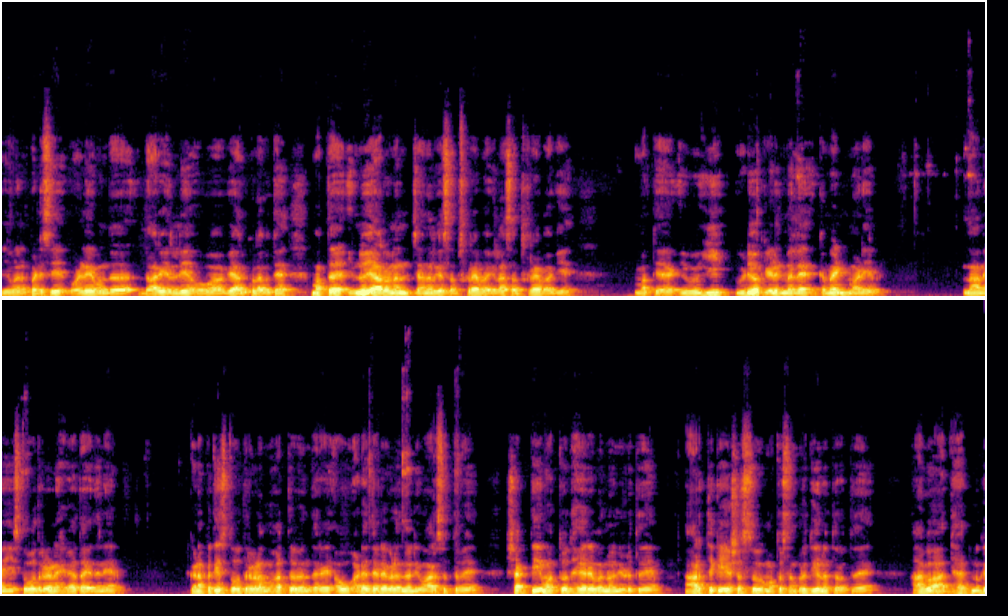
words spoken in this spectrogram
ಇವುಗಳನ್ನು ಪಡಿಸಿ ಒಳ್ಳೆಯ ಒಂದು ದಾರಿಯಲ್ಲಿ ಹೋಗುವ ಹಾಗೆ ಅನುಕೂಲ ಆಗುತ್ತೆ. ಮತ್ತು ಇನ್ನೂ ಯಾರು ನನ್ನ ಚಾನಲ್ಗೆ ಸಬ್ಸ್ಕ್ರೈಬ್ ಆಗಿಲ್ಲ, ಸಬ್ಸ್ಕ್ರೈಬ್ ಆಗಿ. ಮತ್ತು ಇವು ಈ ವಿಡಿಯೋ ಕೇಳಿದ ಮೇಲೆ ಕಮೆಂಟ್ ಮಾಡಿ. ನಾನು ಈ ಸ್ತೋತ್ರಗಳನ್ನ ಹೇಳ್ತಾ ಇದ್ದೇನೆ. ಗಣಪತಿ ಸ್ತೋತ್ರಗಳ ಮಹತ್ವವೆಂದರೆ ಅವು ಅಡೆತಡೆಗಳನ್ನು ನಿವಾರಿಸುತ್ತವೆ, ಶಕ್ತಿ ಮತ್ತು ಧೈರ್ಯವನ್ನು ನೀಡುತ್ತದೆ ಆರ್ಥಿಕ ಯಶಸ್ಸು ಮತ್ತು ಸಮೃದ್ಧಿಯನ್ನು ತರುತ್ತದೆ ಹಾಗೂ ಆಧ್ಯಾತ್ಮಿಕ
